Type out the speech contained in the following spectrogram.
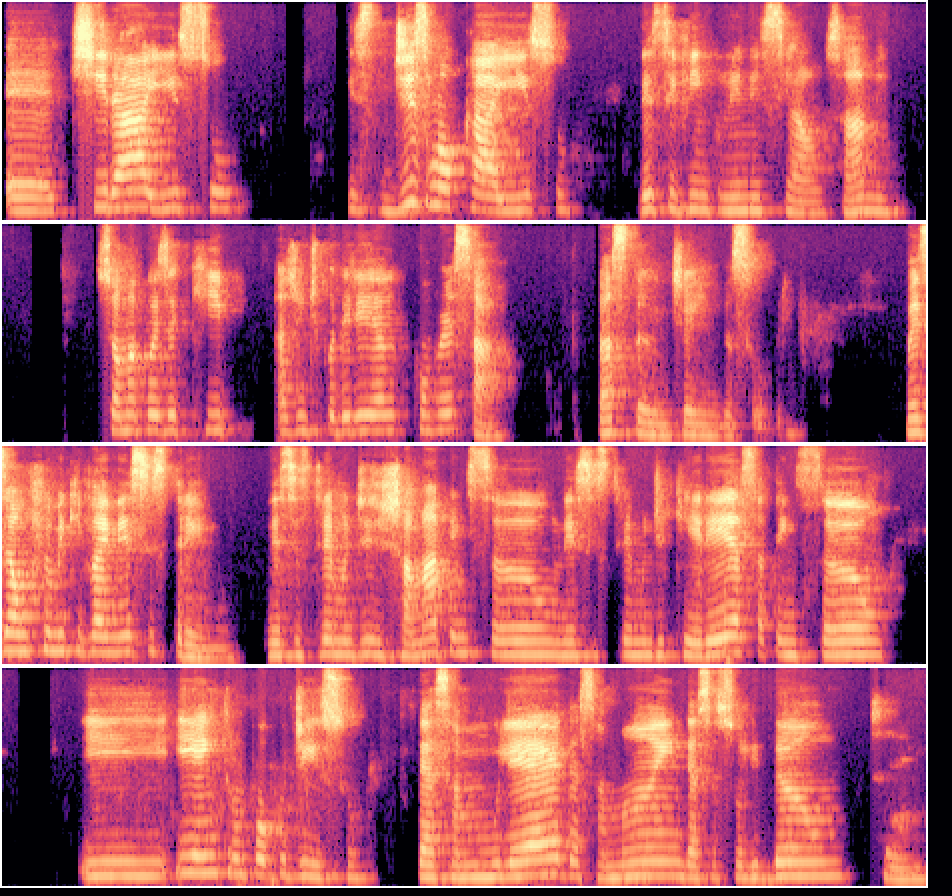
é, tirar isso, deslocar isso desse vínculo inicial, sabe? Isso é uma coisa que a gente poderia conversar bastante ainda sobre. Mas é um filme que vai nesse extremo nesse extremo de chamar atenção, nesse extremo de querer essa atenção, e, e entra um pouco disso, dessa mulher, dessa mãe, dessa solidão, Sim.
